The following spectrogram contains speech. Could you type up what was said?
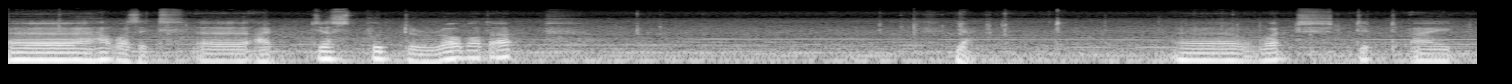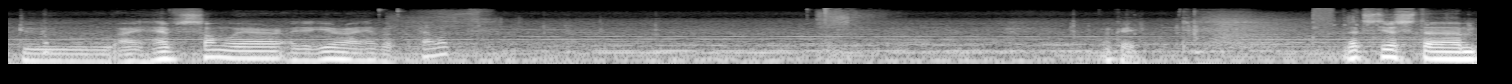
Uh, how was it? Uh, I just put the robot up. Yeah. Uh, what did I do? I have somewhere uh, here. I have a pallet. Okay. Let's just um,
